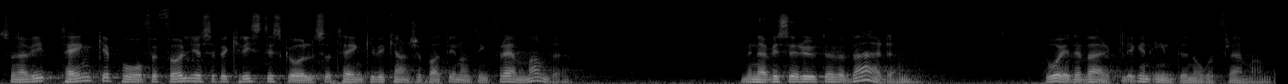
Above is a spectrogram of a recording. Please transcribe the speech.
Så när vi tänker på förföljelse för Kristi skull så tänker vi kanske på att det är någonting främmande. Men när vi ser ut över världen, då är det verkligen inte något främmande.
